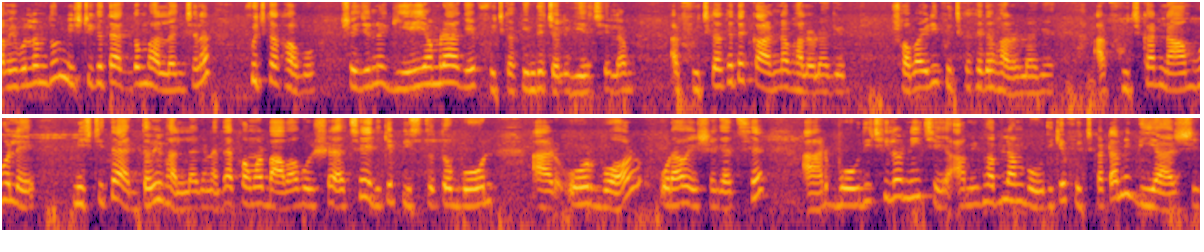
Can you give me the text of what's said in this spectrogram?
আমি বললাম দূর মিষ্টি খেতে একদম ভালো লাগছে না, ফুচকা খাব। সেই জন্য গিয়েই আমরা আগে ফুচকা কিনতে চলে গিয়েছিলাম। আর ফুচকা খেতে কার না ভালো লাগে? সবাইরই ফুচকা খেতে ভালো লাগে। আর ফুচকার নাম হলে মিষ্টিতে একদমই ভালো লাগে না। দেখো, আমার বাবা বসে আছে, এদিকে পিস্তত বোন আর ওর বর, ওরাও এসে গেছে। আর বৌদি ছিল নিচে। আমি ভাবলাম, বৌদিকে ফুচকাটা আমি দিয়ে আসি।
